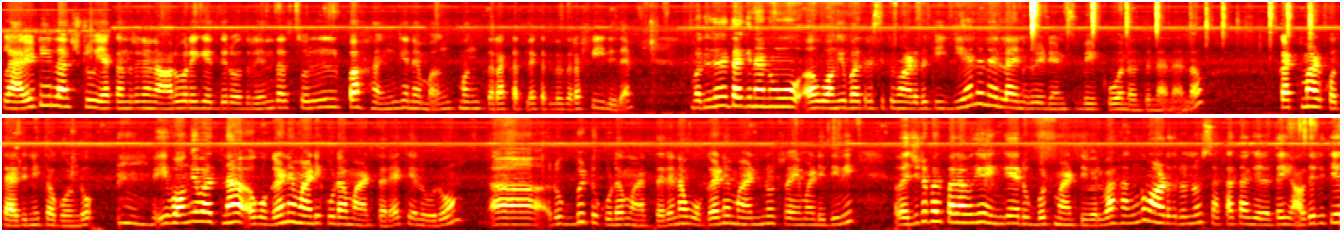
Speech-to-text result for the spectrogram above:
ಕ್ಲಾರಿಟಿ ಇಲ್ಲ ಅಷ್ಟು. ಯಾಕಂದರೆ ನಾನು ಆರೂವರೆಗೆ ಎದ್ದಿರೋದ್ರಿಂದ ಸ್ವಲ್ಪ ಹಾಗೇನೆ ಮಂಕ್ ಮಂಕ್ ಥರ ಕತ್ಲೆ ಕತ್ಲೆ ಥರ ಫೀಲ್ ಇದೆ. ಮೊದಲನೇದಾಗಿ ನಾನು ವಾಂಗಿಬಾತ್ ರೆಸಿಪಿ ಮಾಡೋದಕ್ಕೆ ಏನೇನೆಲ್ಲ ಇಂಗ್ರೀಡಿಯೆಂಟ್ಸ್ ಬೇಕು ಅನ್ನೋದನ್ನು ನಾನು ಕಟ್ ಮಾಡ್ಕೋತಾ ಇದ್ದೀನಿ, ತಗೊಂಡು. ಈ ವಾಂಗಿಭಾತ್ನ ಒಗ್ಗರಣೆ ಮಾಡಿ ಕೂಡ ಮಾಡ್ತಾರೆ ಕೆಲವರು. ರುಬ್ಬಿಟ್ಟು ಕೂಡ ಮಾಡ್ತಾರೆ. ನಾವು ಒಗ್ಗರಣೆ ಮಾಡಿನೂ ಟ್ರೈ ಮಾಡಿದ್ದೀವಿ. ವೆಜಿಟೇಬಲ್ ಪಲಾವ್ಗೆ ಹೆಂಗೆ ರುಬ್ಬಿಟ್ಟು ಮಾಡ್ತೀವಲ್ವ? ಹಂಗೆ ಮಾಡಿದ್ರೂ ಸಖತ್ತಾಗಿರುತ್ತೆ. ಯಾವುದೇ ರೀತಿಯ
